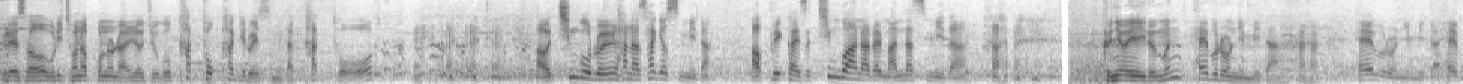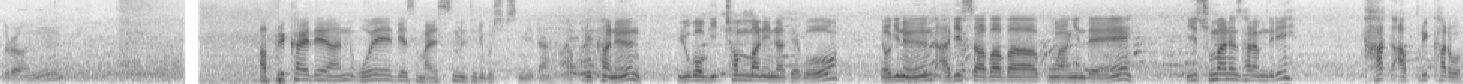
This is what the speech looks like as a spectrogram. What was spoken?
그래서 우리 전화번호를 알려주고 카톡 하기로 했습니다. 카톡. 아, 친구를 하나 사귀었습니다. 아프리카에서 친구 하나를 만났습니다. 그녀의 이름은 헤브론입니다. 헤브론입니다. 헤브론. 아프리카에 대한 오해에 대해서 말씀을 드리고 싶습니다. 아프리카는 6억 2천만이나 되고 여기는 아디스 아바바 공항인데 이 수많은 사람들이 각 아프리카로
